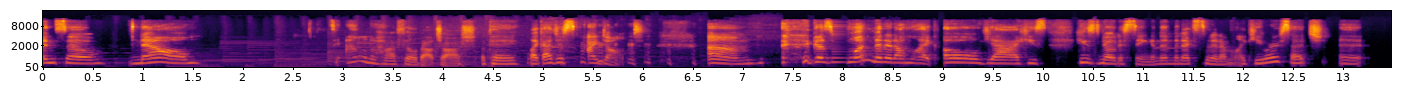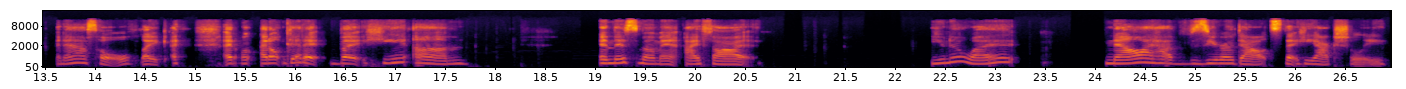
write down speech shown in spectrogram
And so now, see, I don't know how I feel about Josh. Okay, like I just, I don't. um, because one minute I'm like, oh yeah, he's he's noticing, and then the next minute I'm like, you are such a an asshole. Like I, I don't I don't get it. But he um in this moment I thought, you know what? Now I have zero doubts that he actually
